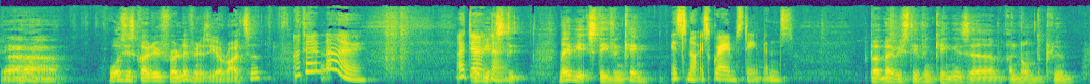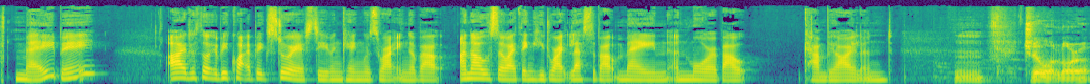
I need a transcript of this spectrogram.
Yeah. What's this guy do for a living? Is he a writer? I don't know. I don't maybe know. it's Ste- maybe it's Stephen King, it's not. It's Graham Stevens. but maybe Stephen King is a, a nom de plume. Maybe. I'd have thought it'd be quite a big story if Stephen King was writing about, and also I think he'd write less about Maine and more about Canvey Island. Do you know what, Laura?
